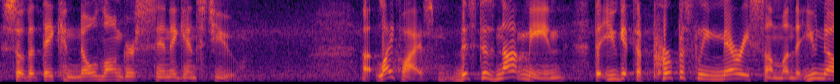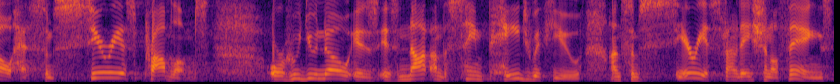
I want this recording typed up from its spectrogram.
so that they can no longer sin against you. Uh, likewise, this does not mean that you get to purposely marry someone that you know has some serious problems or who you know is, is not on the same page with you on some serious foundational things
